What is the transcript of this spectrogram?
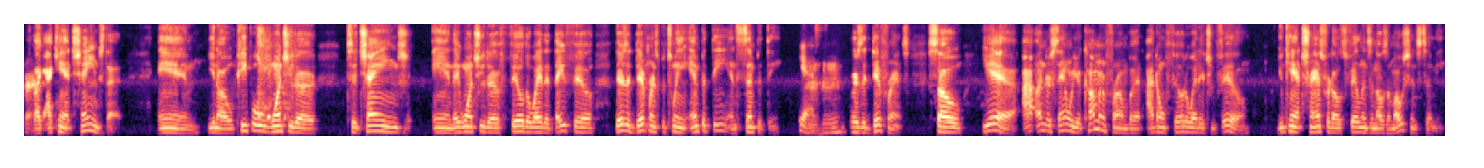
fact. Like I can't change that. And you know, people want you to to change and they want you to feel the way that they feel. There's a difference between empathy and sympathy. Yes. Mhm. There's a difference. So, yeah, I understand where you're coming from, but I don't feel the way that you feel. You can't transfer those feelings and those emotions to me.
